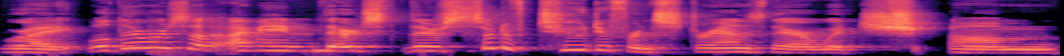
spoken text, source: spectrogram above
right well there was a i mean there's there's sort of two different strands there which um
